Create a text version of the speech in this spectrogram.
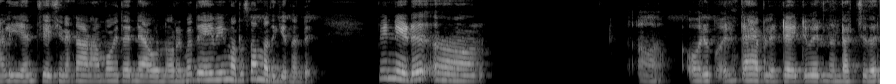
അളിയൻ ചേച്ചിനെ കാണാൻ പോയി തന്നെ ആവും എന്ന് പറയുമ്പോൾ ദേവിയും അത് സമ്മതിക്കുന്നുണ്ട്. പിന്നീട് ഒരു ഒരു ടാബ്ലറ്റ് ആയിട്ട് വരുന്നുണ്ട്. അച്യുതൻ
